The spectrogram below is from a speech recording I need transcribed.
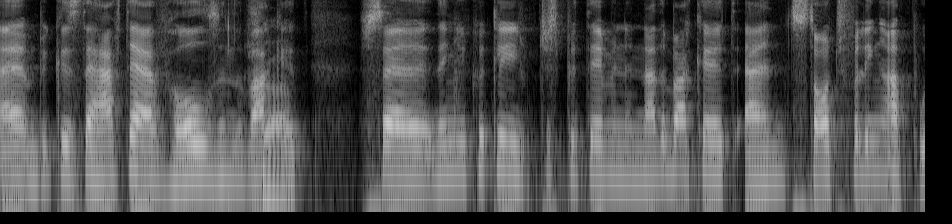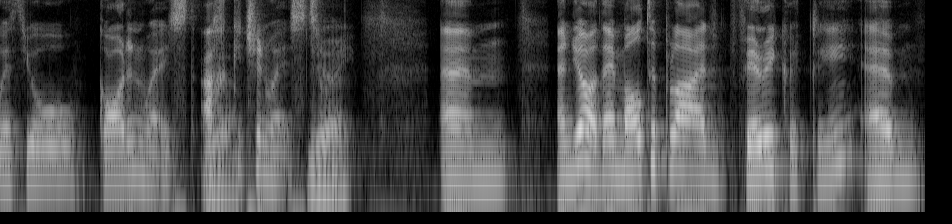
um, because they have to have holes in the Sure. bucket. So then you quickly just put them in another bucket and start filling up with your garden waste, ah, Yeah. kitchen waste. Yeah. Sorry. Um, and yeah, they multiplied very quickly. Um,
